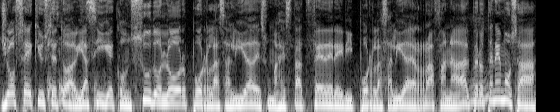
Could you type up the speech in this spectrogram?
Yo sé que usted todavía sigue con su dolor por la salida de su majestad Federer y por la salida de Rafa Nadal, pero tenemos a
